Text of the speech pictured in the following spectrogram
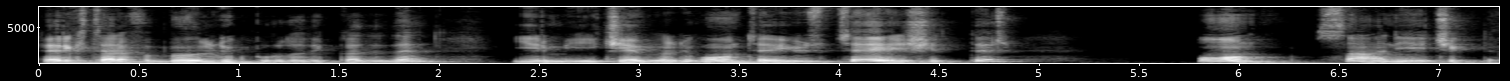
Her iki tarafı böldük burada dikkat edin. 20'yi 2'ye böldük. 10t 100 t eşittir. 10 saniye çıktı.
